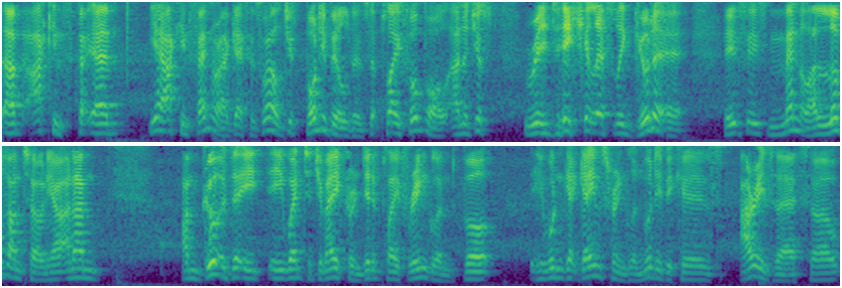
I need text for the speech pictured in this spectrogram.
um, Akin, um, yeah, Akinfenwa, I guess as well. Just bodybuilders that play football and are just ridiculously good at it. It's it's mental. I love Antonio, and I'm I'm good that he he went to Jamaica and didn't play for England, but he wouldn't get games for England, would he? Because Harry's there, so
